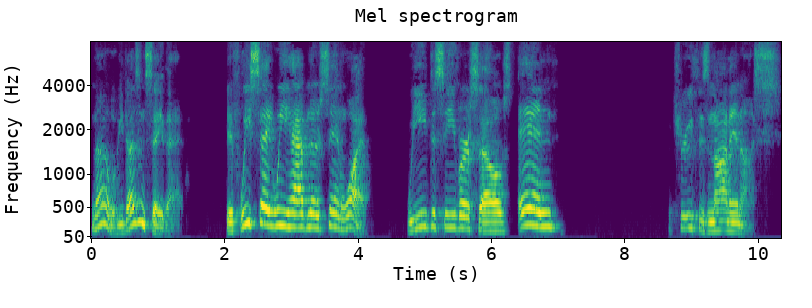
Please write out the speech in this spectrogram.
No, he doesn't say that. If we say we have no sin, what? We deceive ourselves and the truth is not in us.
